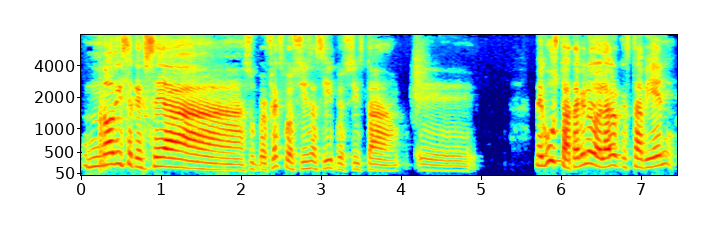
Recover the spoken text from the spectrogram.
no dice que sea Superflex, pero si es así, pues sí está. Eh, me gusta, también lo de Olave que está bien.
